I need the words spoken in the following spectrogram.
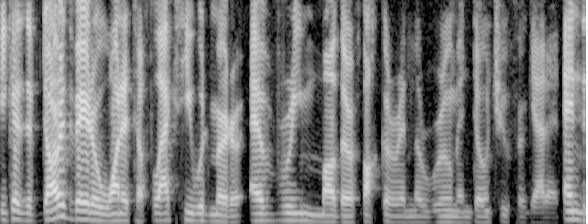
Because if Darth Vader wanted to flex, he would murder every motherfucker in the room, and don't you forget it. And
